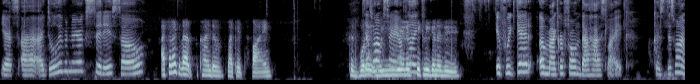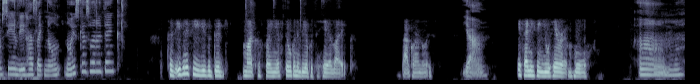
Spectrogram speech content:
Yes, I I do live in New York City, so I feel like that's kind of like it's fine. Because what, what are you saying. Feel like- realistically gonna do? If we get a microphone that has like, because this one I'm seeing it has like no noise canceling, I think. Because even if you use a good microphone, you're still gonna be able to hear like background noise. Yeah. If anything, you'll hear it more. Um.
